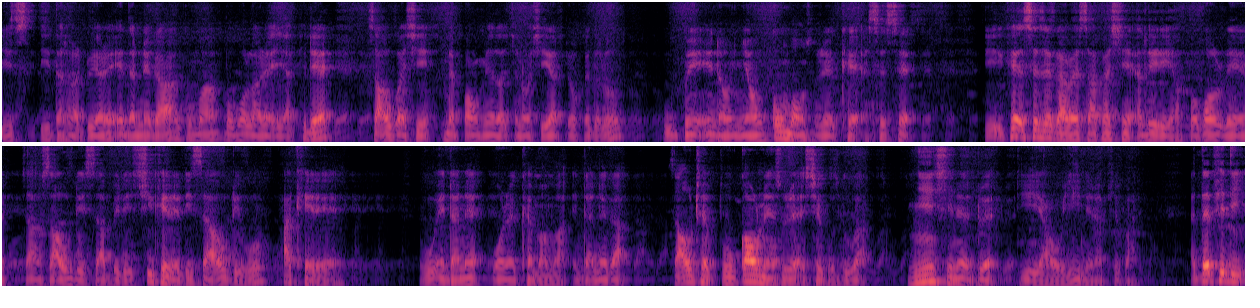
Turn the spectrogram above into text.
ရေးရေးသားတာတွေ့ရတယ်အင်တာနက်ကအခုမှပေါ်ပေါက်လာတဲ့အရာဖြစ်တဲ့ စာအုပ်ကရှေ့နှစ်ပေါင်များစွာကျွန်တော်ရှေ့ကပြောခဲ့သလိုဥပင်အင်တောင်ညောင်ကုန်းပေါင်ဆိုတဲ့ခက်အဆက်ဆက်ဒီအခက်အဆက်ဆက်ကပဲစာဖတ်ရှင်အလေးတွေကပေါ်ပေါက်လဲစာစာအုပ်တွေစာပေတွေရှိခဲ့တယ်ဒီစာအုပ်တွေကိုဖတ်ခဲ့တယ်အခုအင်တာနက်ပေါ်တဲ့ခက်မှာမှအင်တာနက်ကစာအုပ်ထက်ပိုကောင်းတယ်ဆိုတဲ့အချက်ကိုသူကညင်းရှင်တဲ့အတွက်ဒီအရာကိုရေးနေတာဖြစ်ပါတယ်အသက်ဖြစ်သည့်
